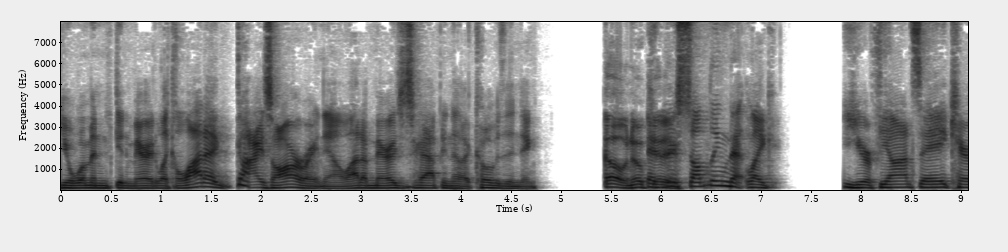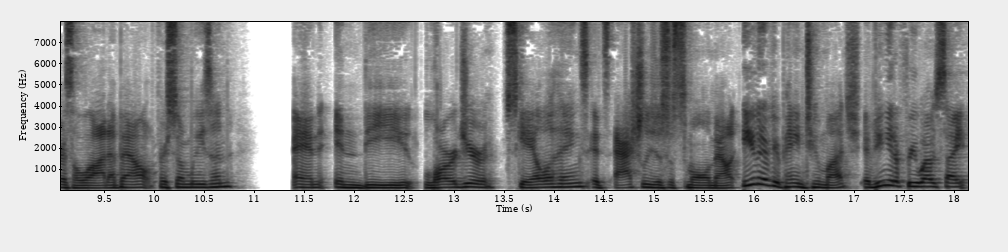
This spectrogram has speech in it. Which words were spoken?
your woman getting married, like a lot of guys are right now, a lot of marriages are happening now that COVID's ending. Oh, no if there's something that like your fiance cares a lot about for some reason and in the larger scale of things it's actually just a small amount. Even if you're paying too much if you can get a free website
